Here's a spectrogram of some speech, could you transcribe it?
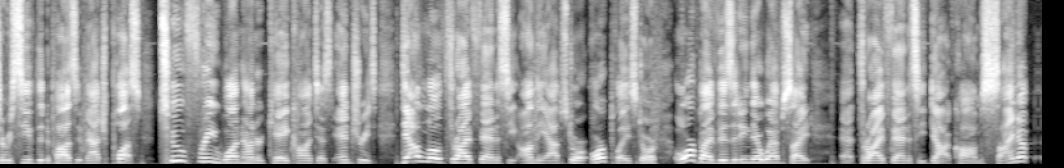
to receive the deposit match plus two free 100K contest entries. Download Thrive Fantasy on the App Store or Play Store or by visiting their website at thrivefantasy.com. Sign up,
